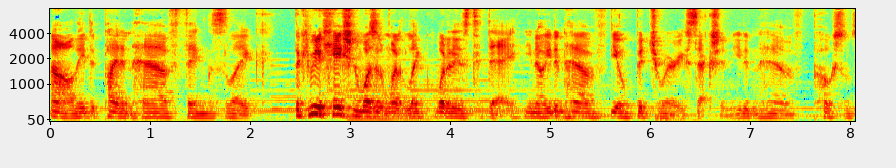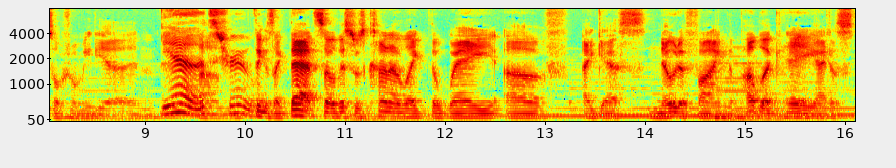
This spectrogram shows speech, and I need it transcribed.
I don't know, they probably didn't have things like the communication wasn't what like what it is today. You know, you didn't have the obituary section, you didn't have posts on social media and Yeah, that's um, true. Things like that. So this was kind of like the way of, I guess, notifying the public, hey, I just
